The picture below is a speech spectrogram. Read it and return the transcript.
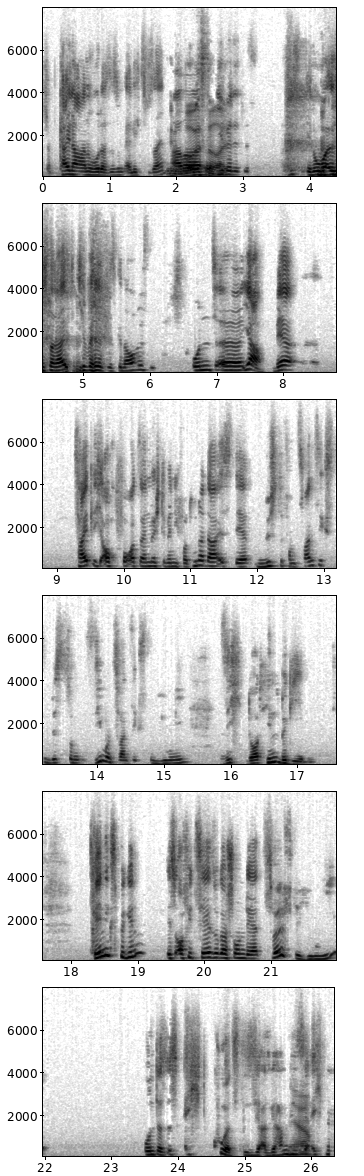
Ich habe keine Ahnung, wo das ist, um ehrlich zu sein. In aber Oberösterreich. ihr werdet es in Oberösterreich, ihr werdet es genau wissen. Und äh, ja, wer zeitlich auch vor Ort sein möchte, wenn die Fortuna da ist, der müsste vom 20. bis zum 27. Juni sich dorthin begeben. Trainingsbeginn ist offiziell sogar schon der 12. Juni. Und das ist echt kurz dieses Jahr. Also wir haben dieses Ja. Jahr echt eine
